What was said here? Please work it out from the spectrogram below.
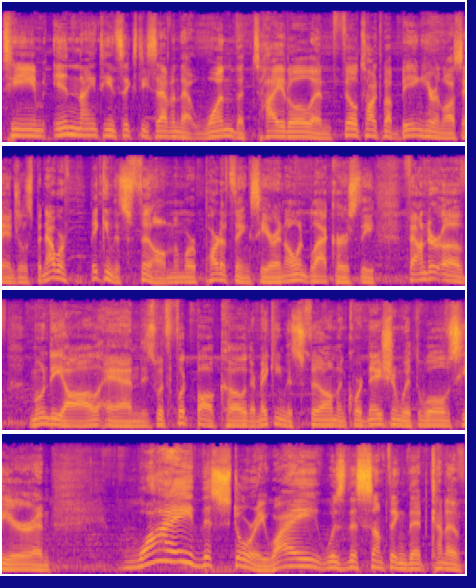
team in 1967 that won the title. And Phil talked about being here in Los Angeles, but now we're making this film and we're part of things here. And Owen Blackhurst, the founder of Mundial, and he's with Football Co. They're making this film in coordination with Wolves here. And why this story? Why was this something that kind of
